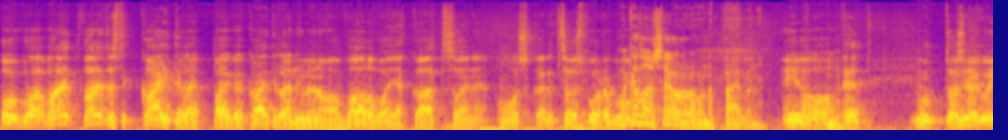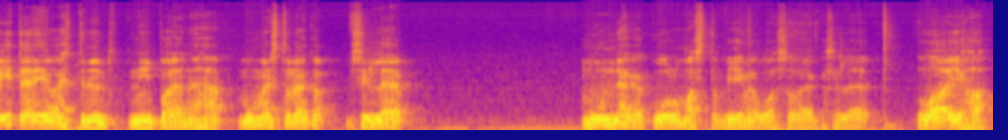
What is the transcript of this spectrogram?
valitettavasti Kaitile paikka, Kaitila nimenomaan valvoi ja katsoi ne Oscarit. Se olisi vuoro... Mä katsoin seuraavana päivänä. Joo, et, mutta tosiaan kun itse ei ole ehtinyt niin paljon nähdä, mun mielestä oli aika sille mun näkökulmasta viime vuosi oli aika sille laiha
